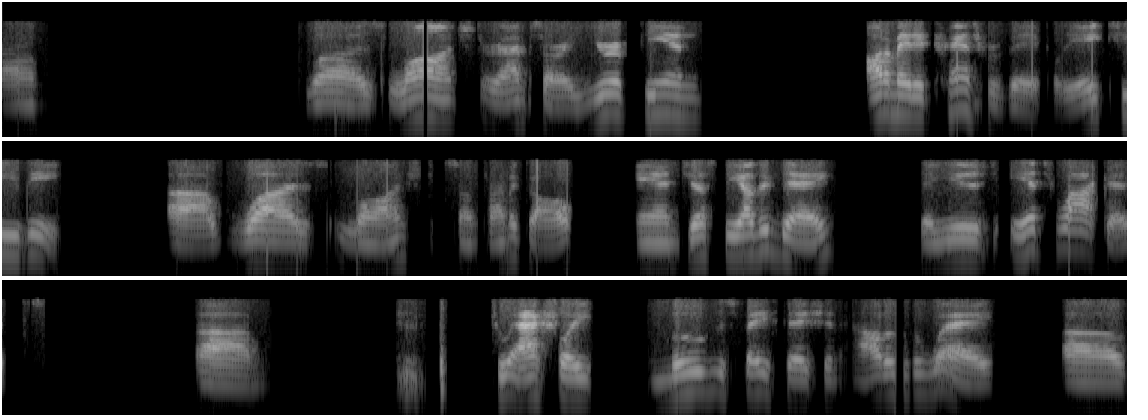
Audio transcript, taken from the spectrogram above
um, was launched, or I'm sorry, European Automated Transfer Vehicle, the ATV, uh, was launched some time ago. And just the other day, they used its rockets um, to actually move the space station out of the way of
